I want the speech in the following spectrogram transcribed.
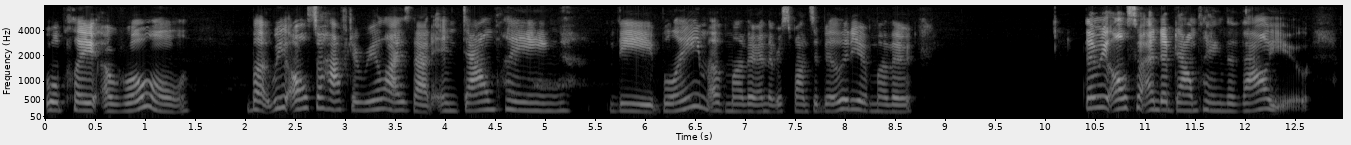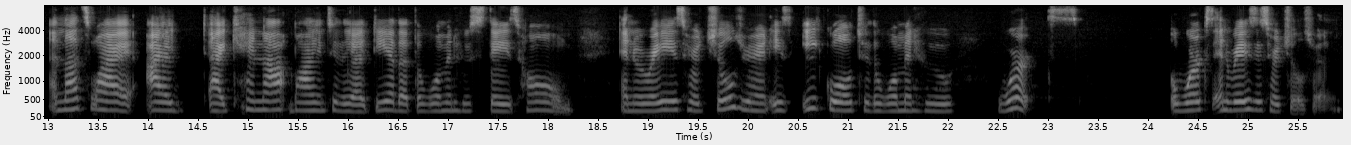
will play a role. But we also have to realize that in downplaying the blame of mother and the responsibility of mother, then we also end up downplaying the value. And that's why I I cannot buy into the idea that the woman who stays home and raise her children is equal to the woman who works works and raises her children.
